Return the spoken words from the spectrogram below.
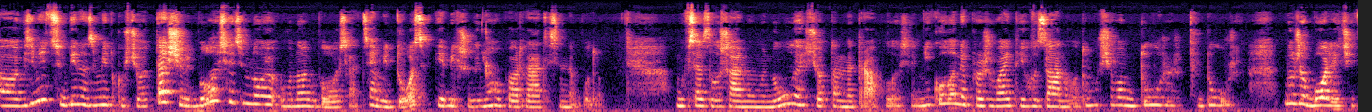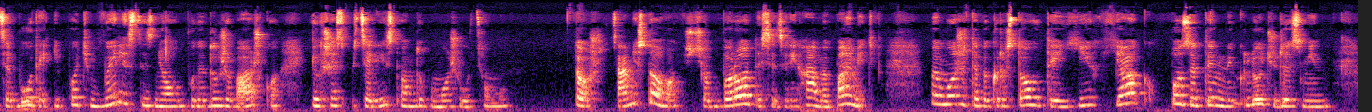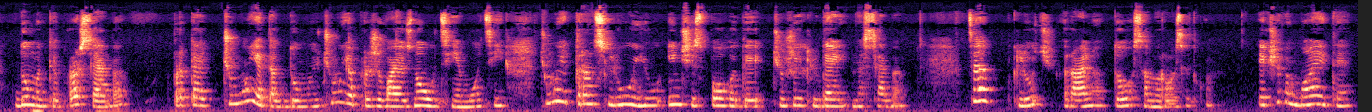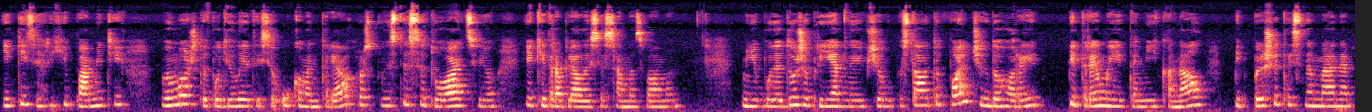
Візьміть собі на замітку, що те, що відбулося зі мною, воно відбулося. Це мій досвід, я більше до нього повертатися не буду. Ми все залишаємо минуле, що б там не трапилося. Ніколи не проживайте його заново, тому що вам дуже, дуже, дуже боляче це буде, і потім вилізти з нього буде дуже важко, і лише спеціаліст вам допоможе у цьому. Тож, замість того, щоб боротися з гріхами пам'яті, ви можете використовувати їх як позитивний ключ до змін, думати про себе, про те, чому я так думаю, чому я проживаю знову ці емоції, чому я транслюю інші спогади чужих людей на себе. Це ключ реально до саморозвитку. Якщо ви маєте якісь гріхи пам'яті, ви можете поділитися у коментарях, розповісти ситуацію, які траплялися саме з вами. Мені буде дуже приємно, якщо ви поставите пальчик догори, підтримаєте мій канал, підпишетесь на мене,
